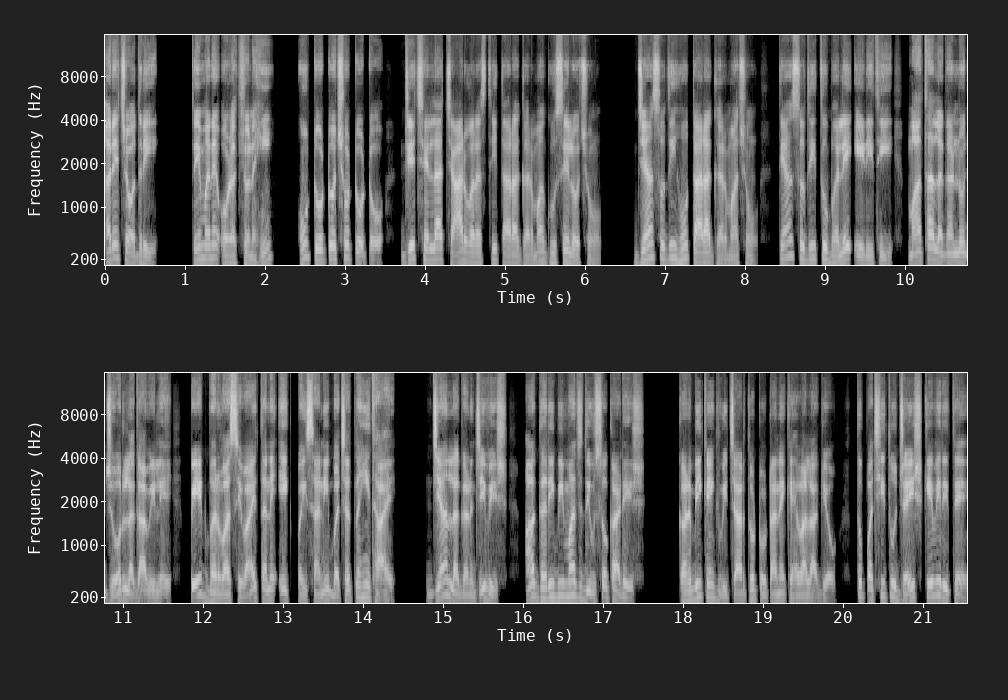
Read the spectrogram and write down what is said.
અરે ચૌધરી તે મને ઓળખ્યો નહીં. હું ટોટો છો ટોટો, જે છેલ્લા ચાર વર્ષથી તારા ઘરમાં ઘૂસેલો છું. જ્યાં સુધી હું તારા ઘરમાં છું, ત્યાં સુધી તું ભલે એડીથી માથા લગણનો જોર લગાવી લે, પેટ ભરવા સિવાય તને એક પૈસાની બચત નહીં થાય. જ્યાં લગણ જીવીશ, આ ગરીબીમાં જ દિવસો કાઢીશ. કણબી કંઈક વિચારતો ટોટાને કહેવા લાગ્યો, તો પછી તું જઈશ કેવી રીતે?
